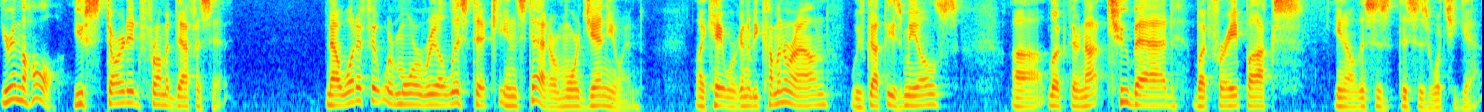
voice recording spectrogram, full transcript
You're in the hole. You started from a deficit. Now, what if it were more realistic instead or more genuine? Like, hey, we're going to be coming around. We've got these meals. Uh, look, they're not too bad, but for eight bucks, you know, this is this is what you get.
